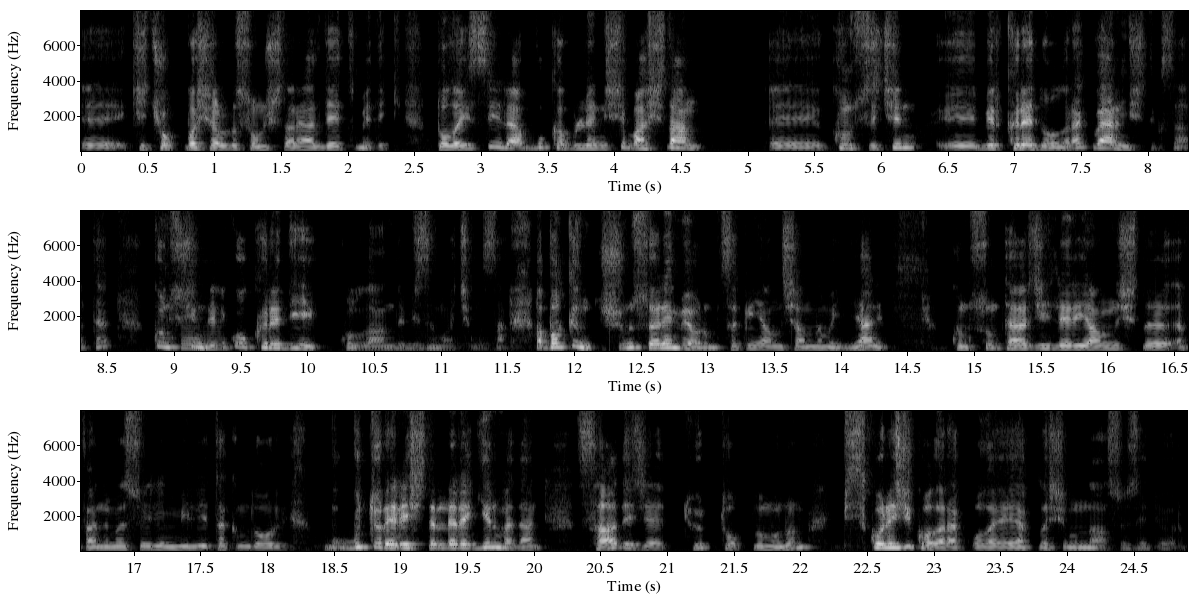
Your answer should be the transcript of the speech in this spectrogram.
e, ki çok başarılı sonuçlar elde etmedik. Dolayısıyla bu kabullenişi baştan e, Kuntz için e, bir kredi olarak vermiştik zaten. Kuntz şimdilik o krediyi kullandı bizim açımızdan. Ha bakın şunu söylemiyorum sakın yanlış anlamayın. Yani Kuntz'un tercihleri yanlıştı. Efendime söyleyeyim milli takım doğru. Bu, bu tür eleştirilere girmeden sadece Türk toplumunun psikolojik olarak olaya yaklaşımından söz ediyorum.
